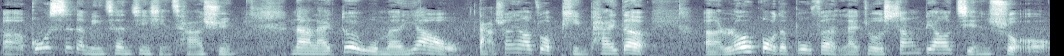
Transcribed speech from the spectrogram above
呃公司的名称进行查询，那来对我们要打算要做品牌的呃 logo 的部分来做商标检索。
